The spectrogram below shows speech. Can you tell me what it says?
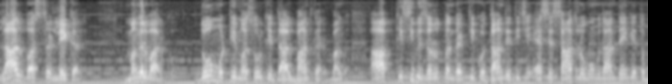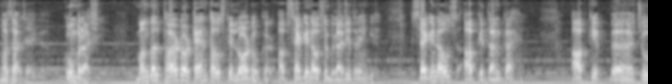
लाल वस्त्र लेकर मंगलवार को दो मुट्ठी मसूर की दाल बांधकर आप किसी भी जरूरतमंद व्यक्ति को दान दे दीजिए, ऐसे सात लोगों को दान देंगे तो मज़ा आ जाएगा। कुंभ राशि, मंगल थर्ड और टेंथ हाउस के लॉर्ड होकर अब सेकंड हाउस में विराजित रहेंगे। सेकंड हाउस आपके धन का है, आपके जो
